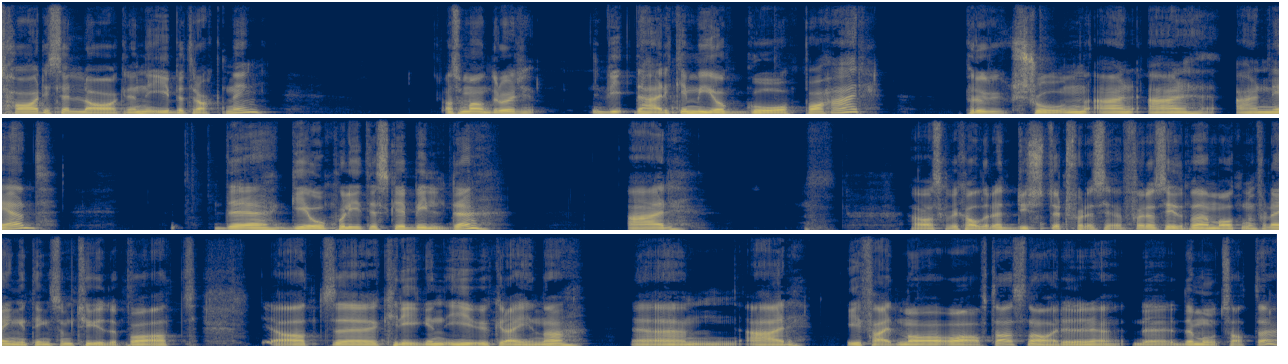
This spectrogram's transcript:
tar disse lagrene i betraktning, Altså med andre ord, vi, det er ikke mye å gå på her. Produksjonen er, er, er ned. Det geopolitiske bildet er hva skal vi kalle det, dystert, for å, si, for å, si, det på den måten. For det er ingenting som tyder på at, at uh, krigen i Ukraina uh, er i ferd med å, å avta, snarere det, det motsatte.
